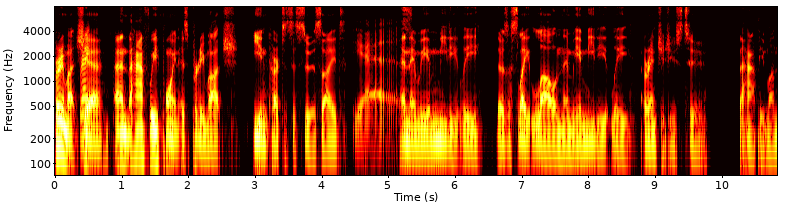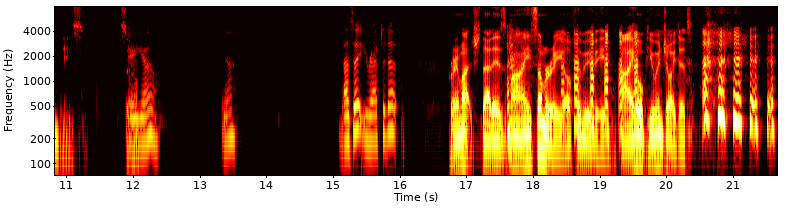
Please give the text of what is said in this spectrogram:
pretty much. Right. Yeah, and the halfway point is pretty much Ian Curtis's suicide, Yes. and then we immediately there's a slight lull, and then we immediately are introduced to the Happy Mondays. So there you go. Yeah. That's it. You wrapped it up. Pretty much. That is my summary of the movie. I hope you enjoyed it.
